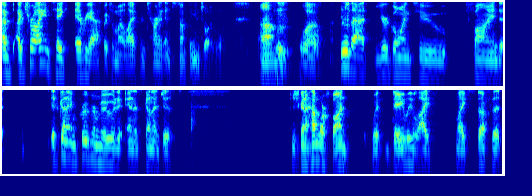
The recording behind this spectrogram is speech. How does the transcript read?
I, I try and take every aspect of my life and turn it into something enjoyable. Um, Hmm. Wow. through that, you're going to find it's going to improve your mood and it's going to just you're just going to have more fun with daily life, like stuff that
